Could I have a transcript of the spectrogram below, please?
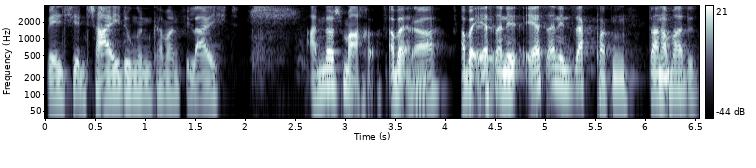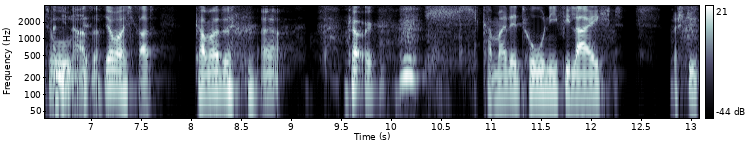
welche Entscheidungen kann man vielleicht anders machen. Aber, ja, aber erst, an den, erst an den Sack packen, dann kann man an die Nase. Ja, mach ich gerade. Kann man, ja. kann, kann man den Toni vielleicht ein Stück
